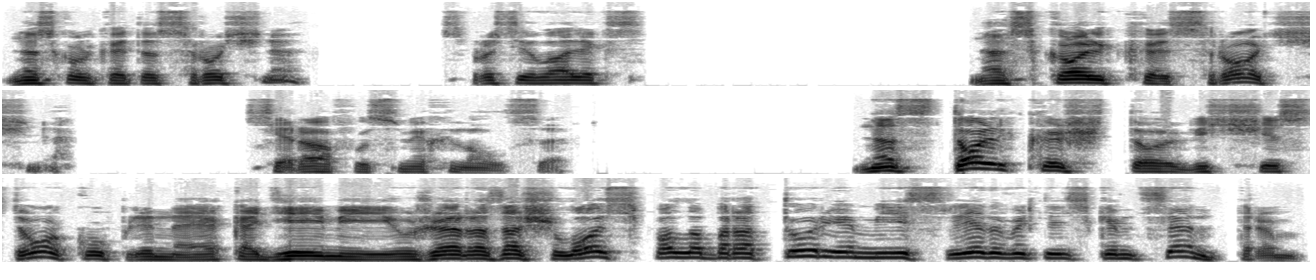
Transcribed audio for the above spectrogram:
Насколько это срочно? Спросил Алекс. Насколько срочно? Сераф усмехнулся. Настолько, что вещество, купленное Академией, уже разошлось по лабораториям и исследовательским центрам,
